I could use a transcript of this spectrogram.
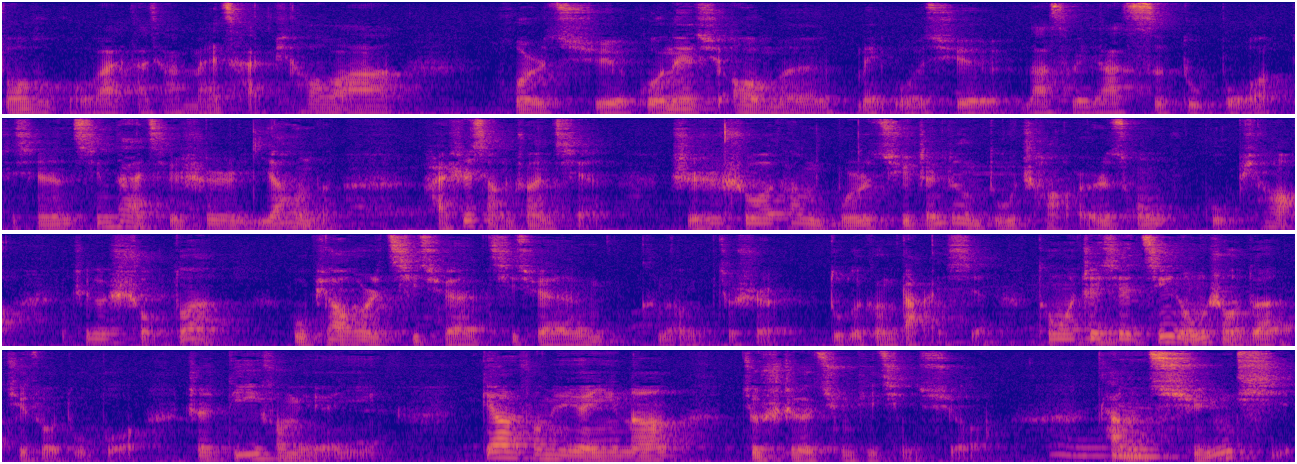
包括国外，大家买彩票啊，或者去国内去澳门、美国去拉斯维加斯赌博，这些人心态其实是一样的，还是想赚钱，只是说他们不是去真正赌场，而是从股票这个手段。股票或者期权，期权可能就是赌得更大一些。通过这些金融手段去做赌博，这是第一方面原因。第二方面原因呢，就是这个群体情绪了。他们群体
